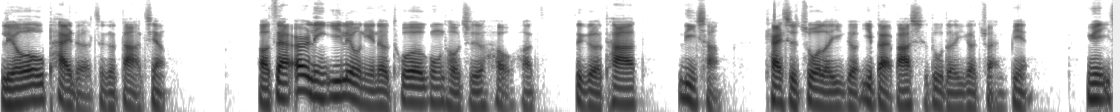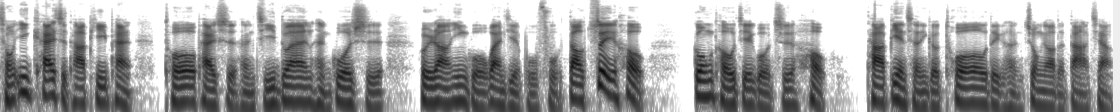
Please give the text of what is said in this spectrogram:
留欧派的这个大将。啊，在二零一六年的脱欧公投之后，啊，这个他立场开始做了一个一百八十度的一个转变。因为从一开始他批判脱欧派是很极端、很过时。会让英国万劫不复。到最后公投结果之后，他变成一个脱欧的一个很重要的大将，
